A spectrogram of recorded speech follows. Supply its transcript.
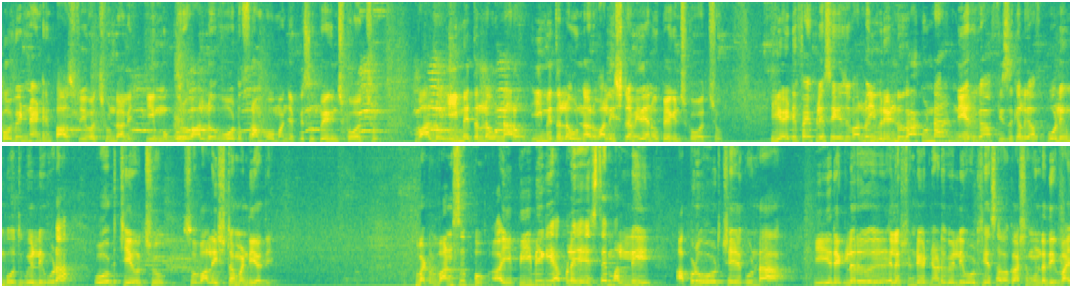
కోవిడ్ నైన్టీన్ పాజిటివ్ వచ్చి ఉండాలి. ఈ ముగ్గురు వాళ్ళు ఓటు ఫ్రమ్ హోమ్ అని చెప్పేసి ఉపయోగించుకోవచ్చు. వాళ్ళు ఈ మెథడ్లో ఉన్నారు ఈ మెథడ్లో ఉన్నారు. వాళ్ళ ఇష్టం ఏదైనా ఉపయోగించుకోవచ్చు. ఈ ఎయిటీ ఫైవ్ ప్లస్ ఏజ్ వాళ్ళు ఇవి రెండు కాకుండా నేరుగా ఫిజికల్గా పోలింగ్ బూత్కి వెళ్ళి కూడా ఓటు చేయవచ్చు సో వాళ్ళ ఇష్టం అండి అది. బట్ వన్స్ ఈ పీబీకి అప్లై చేస్తే మళ్ళీ అప్పుడు ఓట్ చేయకుండా ఈ రెగ్యులర్ ఎలక్షన్ డేట్ నాడు వెళ్ళి ఓటు చేసే అవకాశం ఉండదు. వై?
